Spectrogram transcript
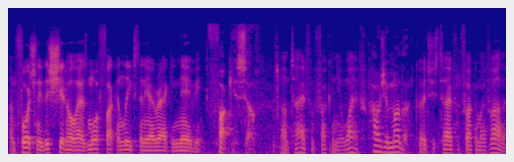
Unfortunately, this shithole has more fucking leaks than the Iraqi Navy. Fuck yourself. I'm tired from fucking your wife. How's your mother? Good, she's tired from fucking my father.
